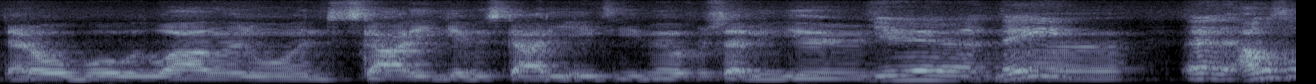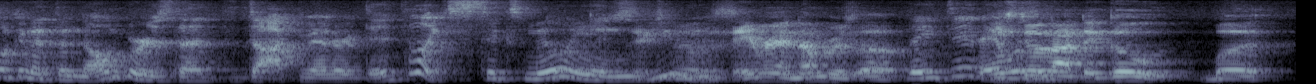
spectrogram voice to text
That old boy was wilding on Scotty, giving Scotty 18 mil for seven years. Yeah, they. Uh, Uh, I was looking at the numbers that the documentary did. Like six million six views. million. They ran numbers up. They did. It He's was still not the GOAT, but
